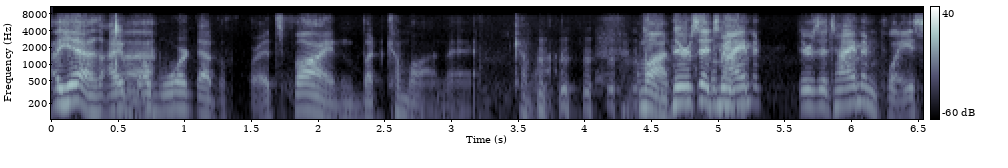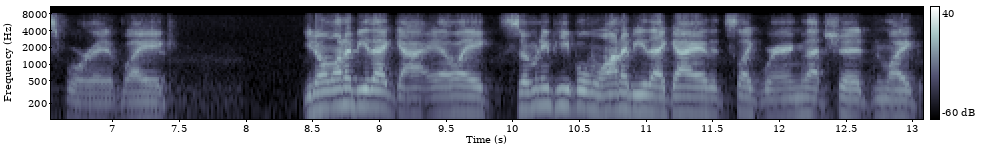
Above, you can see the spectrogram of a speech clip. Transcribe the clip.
uh, yeah, I, Uh. I've worn that before. It's fine, but come on, man, come on, come on. there's a I mean, time there's a time and place for it like you don't want to be that guy like so many people want to be that guy that's like wearing that shit in like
